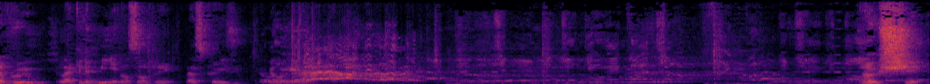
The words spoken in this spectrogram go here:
in a room, like in a meeting or something. That's crazy. Oh shit.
